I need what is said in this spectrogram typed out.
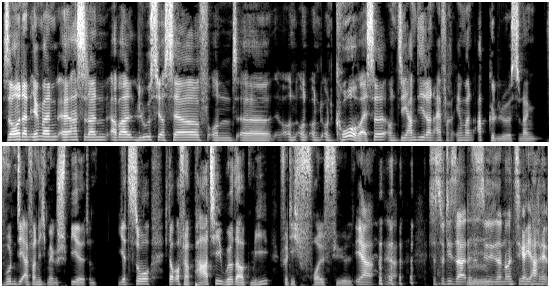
So, dann irgendwann äh, hast du dann aber Lose Yourself und, äh, und, und, und, und Co., weißt du? Und die haben die dann einfach irgendwann abgelöst und dann wurden die einfach nicht mehr gespielt. Und jetzt so, ich glaube, auf einer Party Without Me würde ich voll fühlen. Ja, ja. Das ist so dieser, das ist so Mhm. dieser 90er Jahre,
